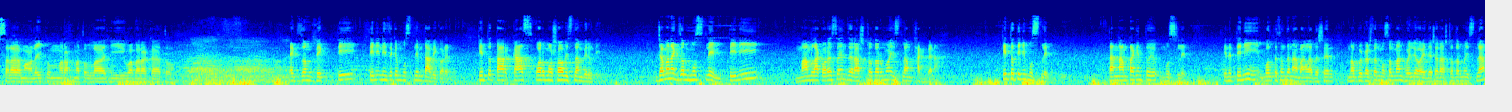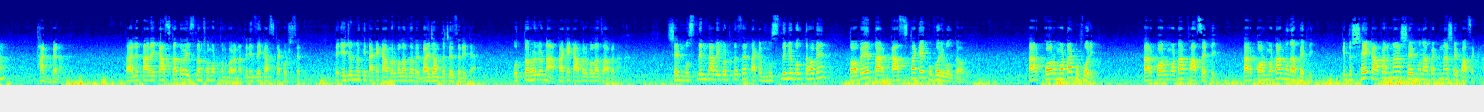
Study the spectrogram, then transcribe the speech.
আসসালামু আলাইকুম রহমতুল্লাহি একজন ব্যক্তি, তিনি নিজেকে মুসলিম দাবি করেন, কিন্তু তার কাজ কর্ম সব ইসলাম বিরোধী। যেমন একজন মুসলিম, তিনি মামলা করেছেন যে রাষ্ট্রধর্ম ইসলাম থাকবে না, কিন্তু তিনি মুসলিম। তার নামটা কিন্তু মুসলিম। কিন্তু তিনি বলতেছেন যে, না, বাংলাদেশের নব্বই পার্সেন্ট মুসলমান হইলেও এই দেশের রাষ্ট্রধর্ম ইসলাম থাকবে না। তাহলে তার এই কাজটা তো ইসলাম সমর্থন করে না, তিনি যে কাজটা করছেন। তো এই জন্য কি তাকে কাফের বলা যাবে? বাই জানতে চেয়েছেন এটা। উত্তর হলো, না, তাকে কাফের বলা যাবে না। সে মুসলিম দাবি করতেছে, তাকে মুসলিমে বলতে হবে, তবে তার কাজটাকে কুফরি বলতে হবে। তার কর্মটা কুফরি, তার কর্মটা ফাঁসেটি তার কর্মটা মুনাফেকি। কিন্তু সে কাপের না, সে মুনাফেক না, সে ফাঁসেক না।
